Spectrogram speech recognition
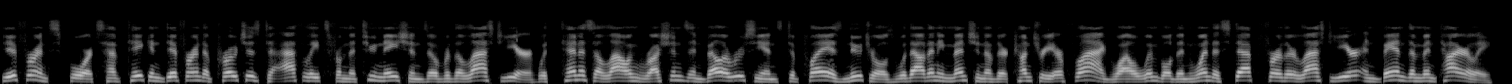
Different sports have taken different approaches to athletes from the two nations over the last year, with tennis allowing Russians and Belarusians to play as neutrals without any mention of their country or flag while Wimbledon went a step further last year and banned them entirely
